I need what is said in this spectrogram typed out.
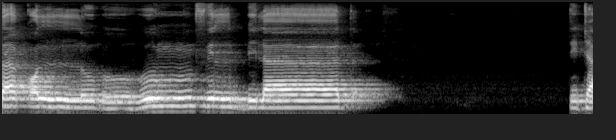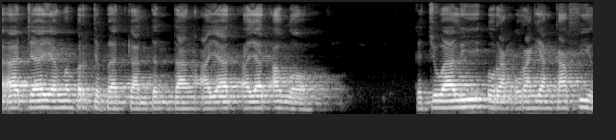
taqallubuhum fil bilad tidak ada yang memperdebatkan tentang ayat-ayat Allah kecuali orang-orang yang kafir.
